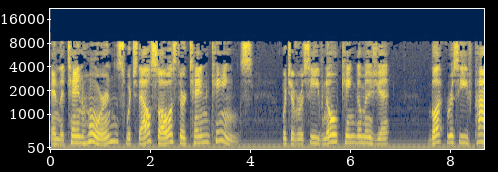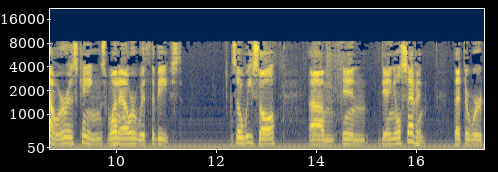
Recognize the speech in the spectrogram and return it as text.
and the ten horns which thou sawest are ten kings, which have received no kingdom as yet, but receive power as kings one hour with the beast. So we saw um, in Daniel 7 that there were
